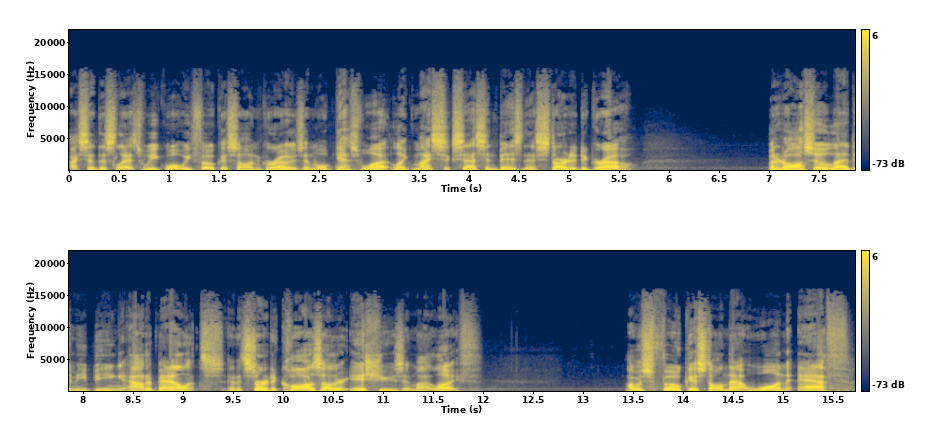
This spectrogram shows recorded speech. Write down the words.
I said this last week, what we focus on grows. And well, guess what? Like my success in business started to grow. But it also led to me being out of balance and it started to cause other issues in my life. I was focused on that one F,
